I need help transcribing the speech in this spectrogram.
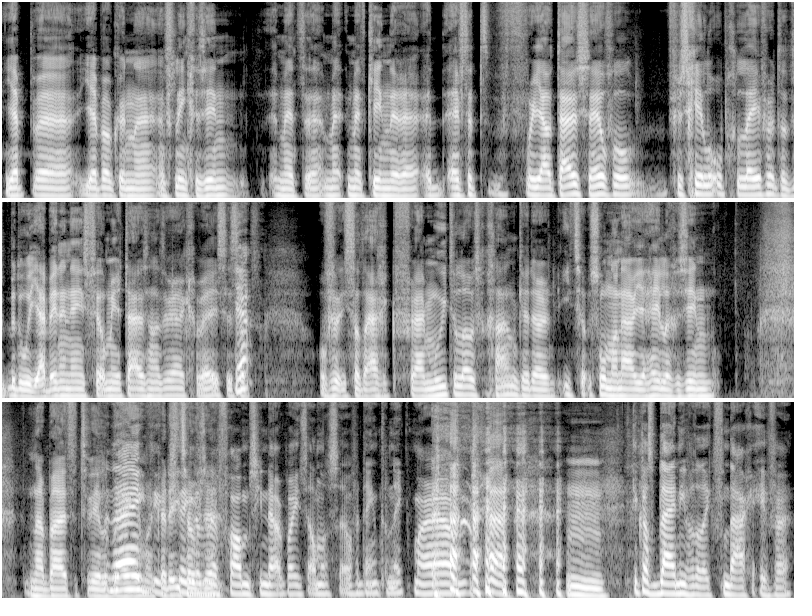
Je hebt, je hebt ook een, een flink gezin met, uh, met, met kinderen. Heeft het voor jou thuis heel veel verschillen opgeleverd? Dat, bedoel, jij bent ineens veel meer thuis aan het werk geweest. Is ja. dat, of is dat eigenlijk vrij moeiteloos gegaan? Kun je daar iets zonder nou je hele gezin naar buiten te willen brengen? Nee, ik, ik denk dat mijn vrouw misschien daar ook wel iets anders over denkt dan ik. Maar um, ik was blij in ieder geval dat ik vandaag even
